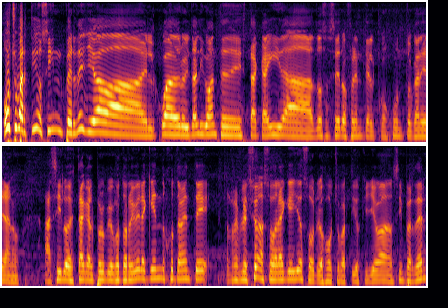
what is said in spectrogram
Ocho partidos sin perder llevaba el cuadro itálico antes de esta caída 2 a 0 frente al conjunto calerano. Así lo destaca el propio Coto Rivera, quien justamente reflexiona sobre aquello, sobre los ocho partidos que llevaban sin perder.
